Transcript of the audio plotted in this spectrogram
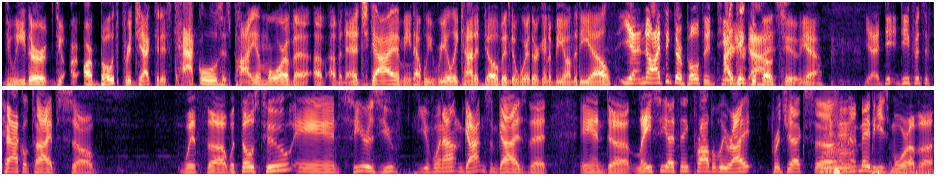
do either do, are, are, both projected as tackles? Is Paea more of a of, of, an edge guy? I mean, have we really kind of dove into where they're going to be on the DL? Yeah, no, I think they're both interior. I think guys. they're both too. Yeah, yeah, d- defensive tackle types. So with uh, with those two and Sears, you've you've went out and gotten some guys that, and uh, Lacey, I think probably right projects. Uh, mm-hmm. Maybe he's more of a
